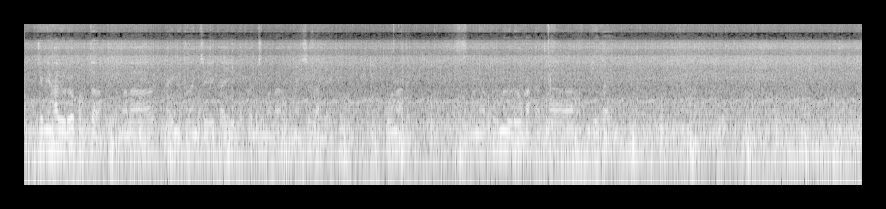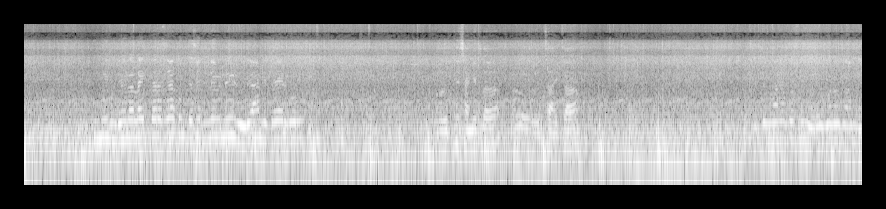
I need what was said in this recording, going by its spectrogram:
म्हणजे मी हा व्हिडिओ फक्त मला काही मित्रांचे काही लोकांचे मला मेसेज आले. फोन आले. आणि हा पूर्ण व्हिडिओ घाटातला घेत आहे. तुम्ही व्हिडिओला लाईक करत जा तुमच्यासाठी नवीन नवीन व्हिडिओ आम्ही तयार करू. रोहितने सांगितलं. रोहितचं ऐका. मनापासून व्हिडिओ बनवतो आम्ही.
